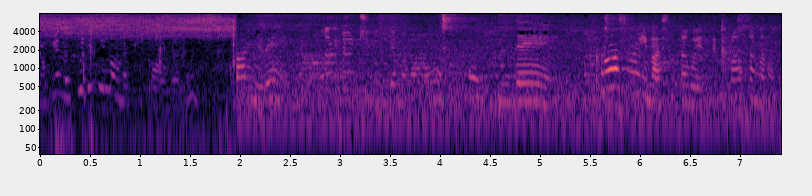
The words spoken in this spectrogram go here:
여기는 흐리기만 해 비가 안 오고. 빵이래. 한달 주는 게만 알아. 어, 근데 크로아상이 맛있다 고 했는데 크로아상은 어때?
